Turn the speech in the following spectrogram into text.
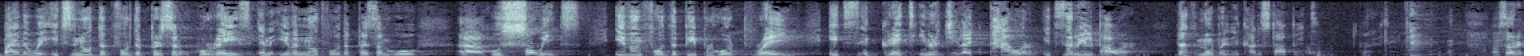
By the way, it's not the, for the person who raised, and even not for the person who, uh, who saw it, even for the people who are praying. It's a great energy, like power. It's a real power. that nobody can stop it. I'm sorry.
